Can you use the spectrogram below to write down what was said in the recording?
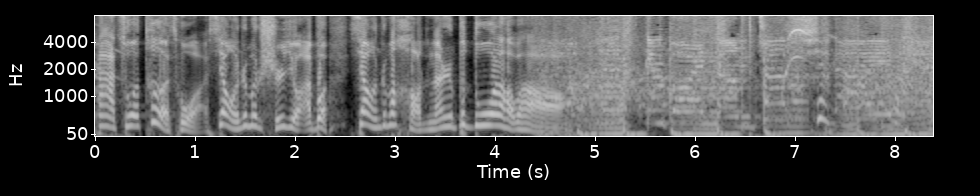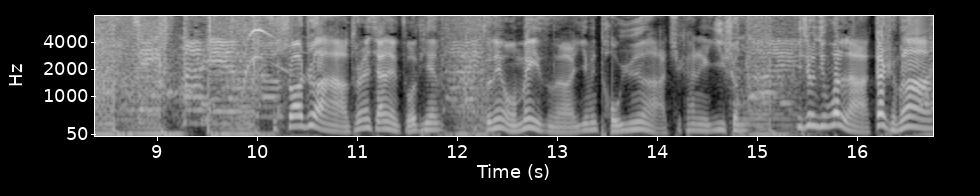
大错特错，像我这么持久啊，不像我这么好的男人不多了，好不好？说到这啊，突然想起昨天，昨天有个妹子呢，因为头晕啊，去看那个医生，医生就问了，干什么了？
